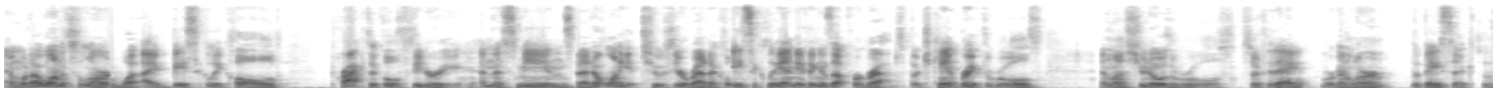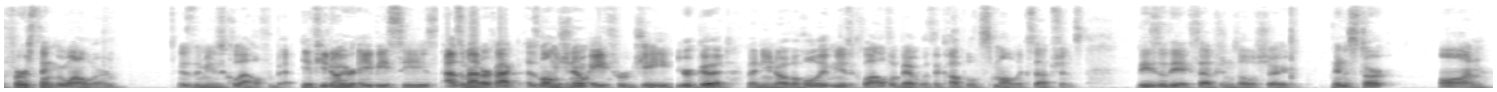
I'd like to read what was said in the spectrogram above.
And what I wanted to learn, what I basically called practical theory. And this means that I don't want to get too theoretical. Basically, anything is up for grabs, but you can't break the rules unless you know the rules. So today, we're going to learn the basics. So the first thing we want to learn is the musical alphabet. If you know your ABCs, as a matter of fact, as long as you know A through G, you're good. Then you know the whole musical alphabet with a couple of small exceptions. These are the exceptions I'll show you. I'm going to start on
